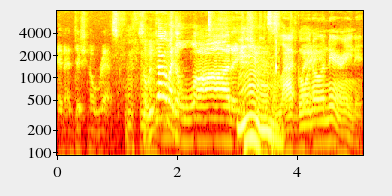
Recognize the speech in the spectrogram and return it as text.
an additional risk. so we've got like a lot of issues. Mm. There's a lot going on there, ain't it?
